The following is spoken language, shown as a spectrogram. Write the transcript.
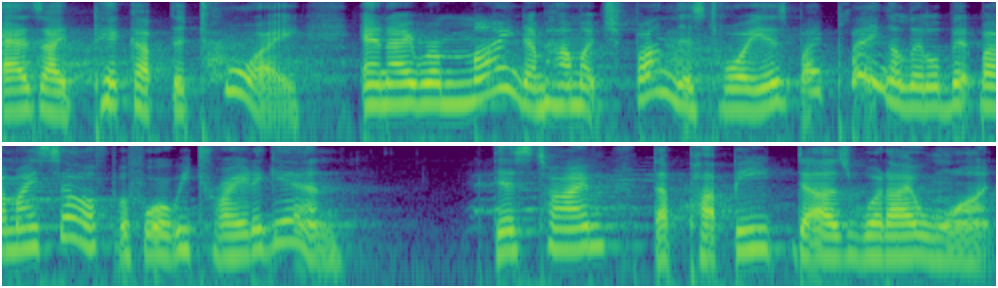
as I pick up the toy, and I remind him how much fun this toy is by playing a little bit by myself before we try it again. This time, the puppy does what I want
